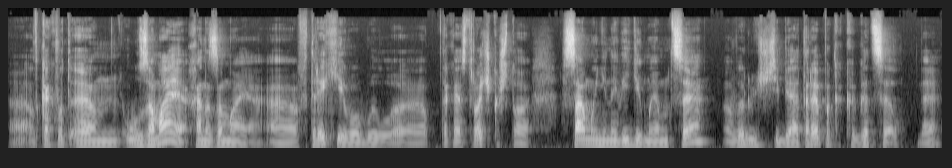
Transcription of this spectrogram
вот как вот эм, у Замая, Хана Замая, а, в треке его был э, такая строчка, что самый ненавидимый МЦ выручит тебя от рэпа, как АГЦЛ, да?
